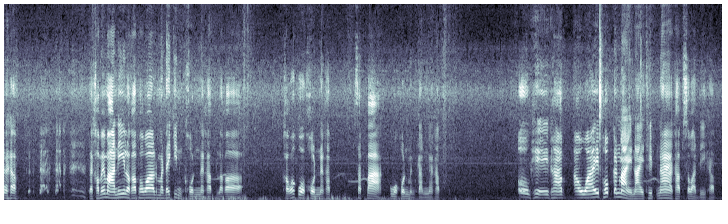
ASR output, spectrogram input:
นะครับ แต่เขาไม่มานี่หรอกครับ เพราะว่ามันได้กลิ่นคนนะครับ แล้วก็เขาก็กลัวคนนะครับ สัตว์ป่ากลัวคนเหมือนกันนะครับ โอเคครับ เอาไว้พบกันใหม่ในทริปหน้าครับ สวัสดีครับ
